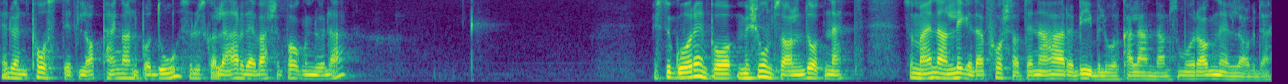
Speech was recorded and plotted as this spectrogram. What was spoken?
Har du en Post-It-lapp hengende på do, så du skal lære det verset hver gang du er der? Hvis du går inn på misjonssalen.nett, så mener han ligger der fortsatt denne her bibelordkalenderen som Ragnhild lagde.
